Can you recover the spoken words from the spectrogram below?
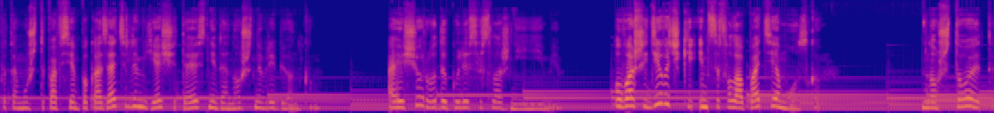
потому что по всем показателям я считаюсь недоношенным ребенком. А еще роды были с осложнениями. У вашей девочки энцефалопатия мозга. Но что это?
